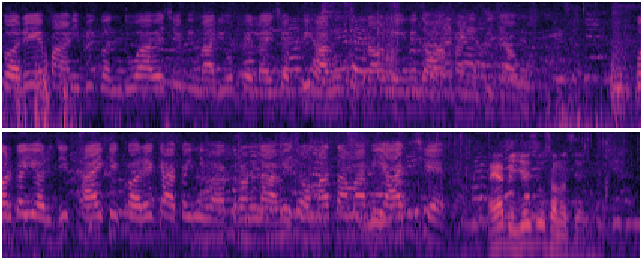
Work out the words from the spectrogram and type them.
કરે, પાણી બી ગંદુ આવે છે, બીમારીઓ ફેલાય છે. બી હાલું છોકરાઓ લઈને દવાખાનેથી જાઉં છું. ઉપર કઈ અરજી થાય કે કરે, કે આ કઈ નિવારણ લાવે ચોમાસામાં બી આ જ છે. અહીંયા બીજી શું સમસ્યા છે?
